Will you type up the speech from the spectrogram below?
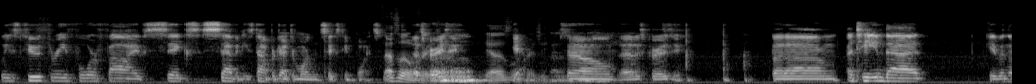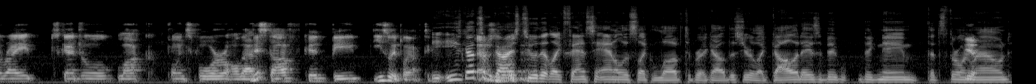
weeks two, three, four, five, six, seven. He's not projected more than 16 points. That's a little That's crazy. crazy. Yeah, that's a little Yeah. crazy. So, That is crazy. but um, a team that, given the right schedule, luck, points for, all that Yeah. stuff, could be easily playoff team. He- He's got some guys too that like fantasy analysts like love to break out this year. Like Golladay is a big big name that's thrown Yeah. around.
